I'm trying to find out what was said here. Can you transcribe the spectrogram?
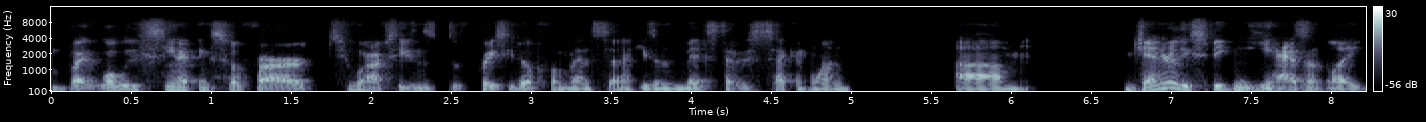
but what we've seen, I think, so far, two off seasons with Kwesi Adofo-Mensah. He's in the midst of his second one. Um, generally speaking, he hasn't like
